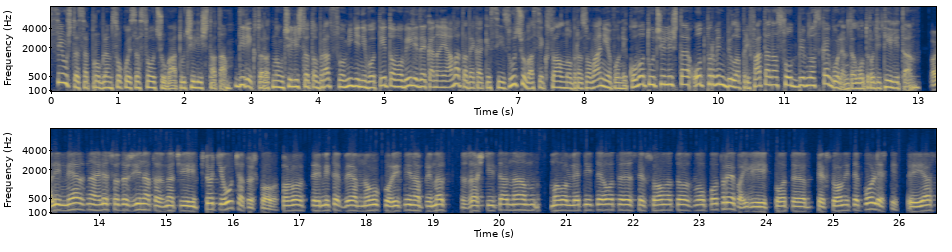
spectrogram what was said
се уште се проблем со кој се соочуваат училиштата. Директорот на училиштето Братство Мигини во Тетово вели дека најавата дека ќе се изучува сексуално образование во нековото училиште од првин била прифатена со одбивност кај голем дел од родителите али не знаеле содржината, значи што ќе учат во школа. Прво темите беа многу корисни, на пример, заштита на малолетните од сексуалната злоупотреба или од сексуалните болести. И јас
